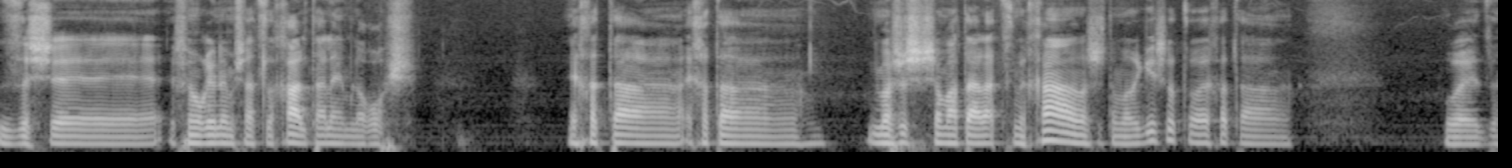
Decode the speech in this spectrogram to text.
זה שלפעמים אומרים להם שההצלחה עלתה להם לראש. איך אתה, איך אתה, משהו ששמעת על עצמך, משהו שאתה מרגיש אותו, איך אתה רואה את זה?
